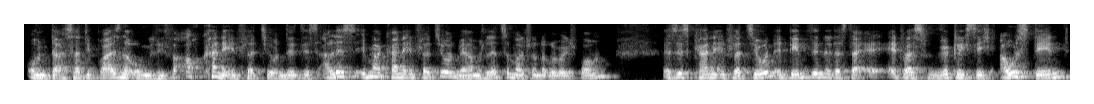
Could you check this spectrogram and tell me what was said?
Und das hat die Preise nach oben getrieben. War auch keine Inflation. Das ist alles immer keine Inflation. Wir haben das letzte Mal schon darüber gesprochen. Es ist keine Inflation in dem Sinne, dass da etwas wirklich sich ausdehnt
